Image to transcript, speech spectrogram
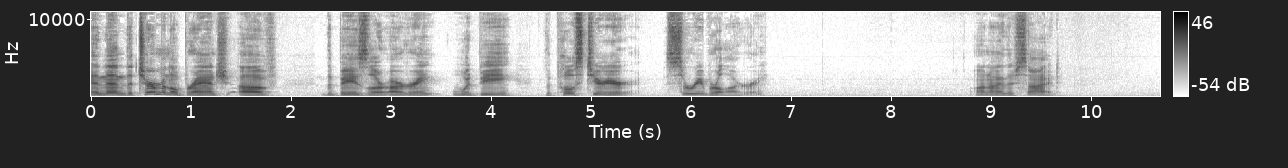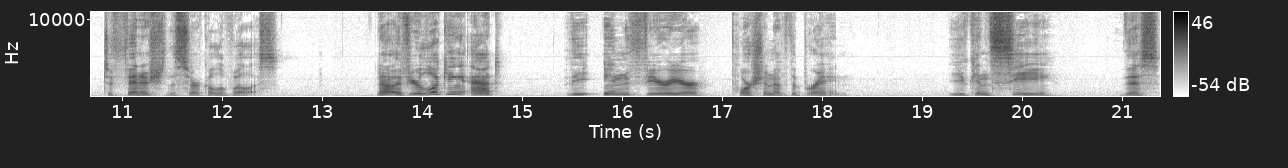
and then the terminal branch of the basilar artery would be the posterior cerebral artery on either side to finish the circle of Willis. Now, if you're looking at the inferior portion of the brain, you can see this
